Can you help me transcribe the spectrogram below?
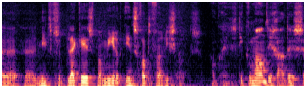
uh, niet op zijn plek is, maar meer het inschatten van risico's. Oké, okay, dus die command die gaat dus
